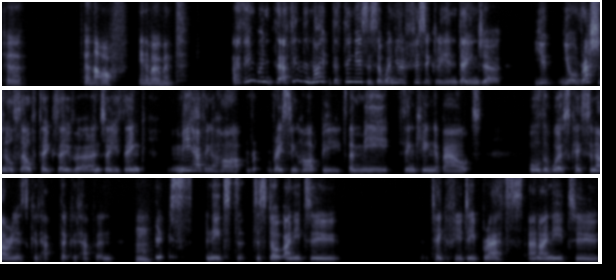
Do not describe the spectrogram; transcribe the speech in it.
to turn that off in the moment? I think when I think the night the thing is is that when you're physically in danger, you your rational self takes over, and so you think me having a heart racing heartbeat and me thinking about all the worst case scenarios could have that could happen. Mm. This needs to, to stop. I need to take a few deep breaths, and I need to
